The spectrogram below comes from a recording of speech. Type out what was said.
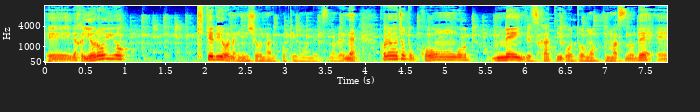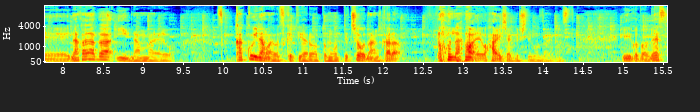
えーなんか鎧をてるような印象のあるポケモンですのでね、これをちょっと今後メインで使っていこうと思ってますので、えーなかなかいい名前を、かっこいい名前を付けてやろうと思って、長男から お名前を拝借してございます。ということです。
